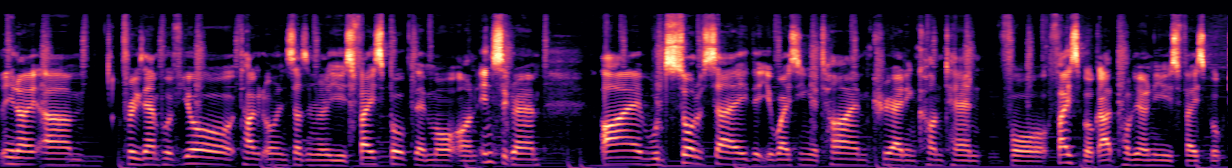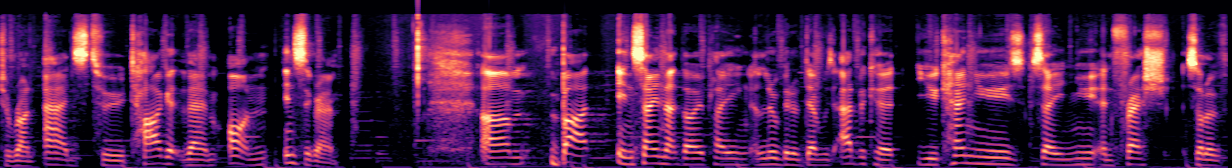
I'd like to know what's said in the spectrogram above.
you know, um, for example, if your target audience doesn't really use Facebook, they're more on Instagram I would sort of say that you're wasting your time creating content for Facebook. I'd probably only use Facebook to run ads to target them on Instagram. Um, but in saying that, though, playing a little bit of devil's advocate, you can use, say, new and fresh sort of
